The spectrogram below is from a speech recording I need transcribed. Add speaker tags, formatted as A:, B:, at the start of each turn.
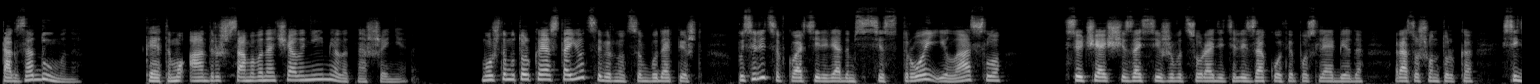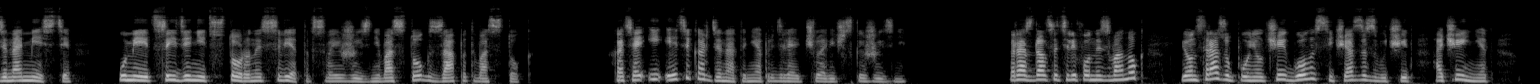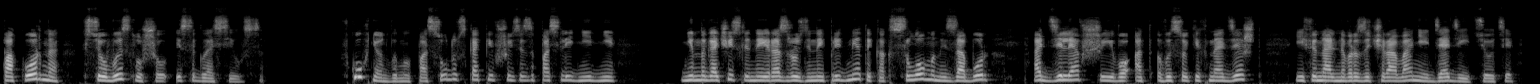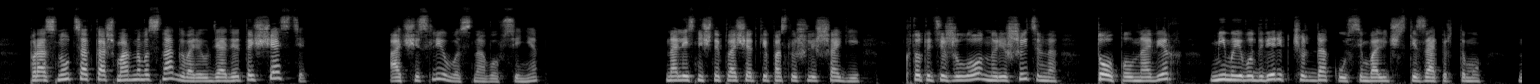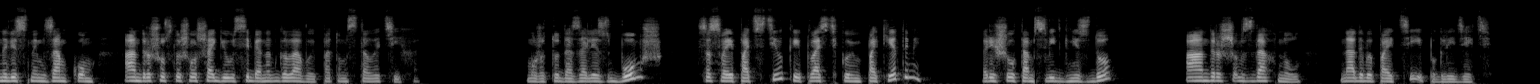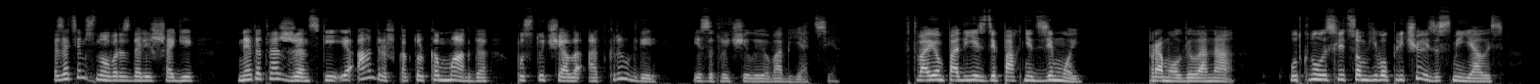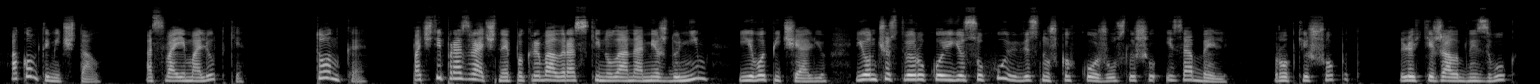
A: Так задумано. К этому Андрош с самого начала не имел отношения. Может, ему только и остается вернуться в Будапешт, поселиться в квартире рядом с сестрой и Ласло, все чаще засиживаться у родителей за кофе после обеда, раз уж он только, сидя на месте, умеет соединить стороны света в своей жизни — восток, запад, восток. Хотя и эти координаты не определяют человеческой жизни. Раздался телефонный звонок, и он сразу понял, чей голос сейчас зазвучит, а чей нет, покорно все выслушал и согласился. В кухне он вымыл посуду, скопившуюся за последние дни, немногочисленные разрозненные предметы, как сломанный забор, отделявший его от высоких надежд и финального разочарования дяди и тети. Проснуться от кошмарного сна, — говорил дядя, — это счастье, а счастливого сна вовсе нет. На лестничной площадке послышались шаги. Кто-то тяжело, но решительно топал наверх, мимо его двери к чердаку, символически запертому навесным замком — Андрош услышал шаги у себя над головой, потом стало тихо. Может, туда залез бомж со своей подстилкой и пластиковыми пакетами? Решил там свить гнездо? Андрош вздохнул. Надо бы пойти и поглядеть. Затем снова раздались шаги, на этот раз женские, и Андрош, как только Магда постучала, открыл дверь и заключил ее в объятия. — В твоем подъезде пахнет зимой, — промолвила она, уткнулась лицом в его плечо и засмеялась. О ком ты мечтал? О своей малютке? Тонкое, почти прозрачное покрывало раскинула она между ним и его печалью, и он, чувствуя рукой ее сухую в веснушках кожи, услышал Изабель, робкий шепот, легкий жалобный звук,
